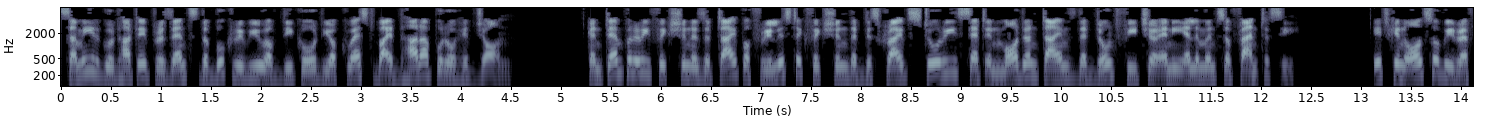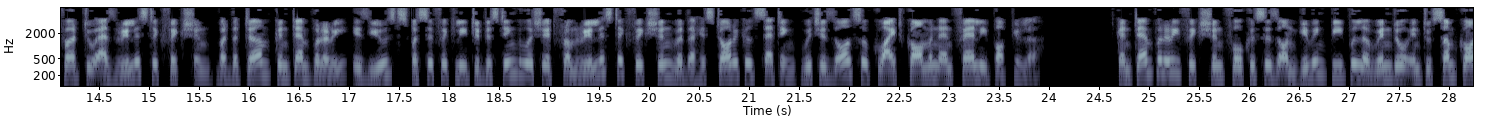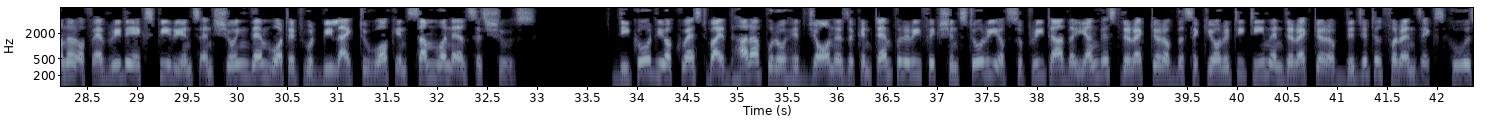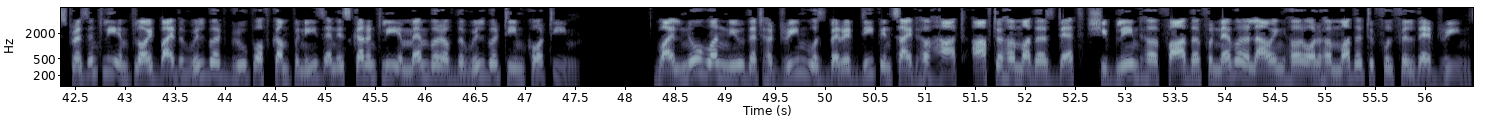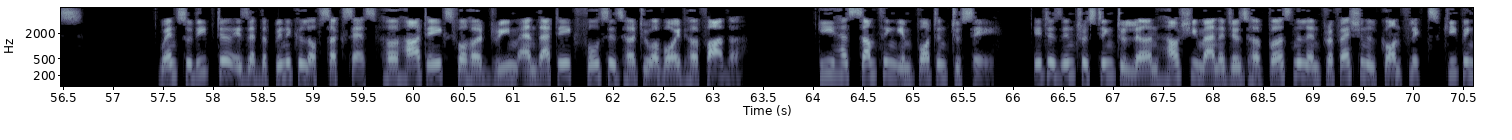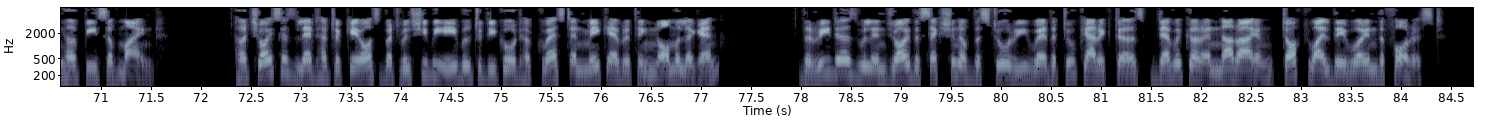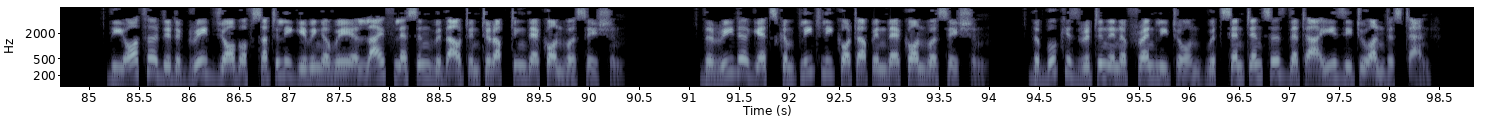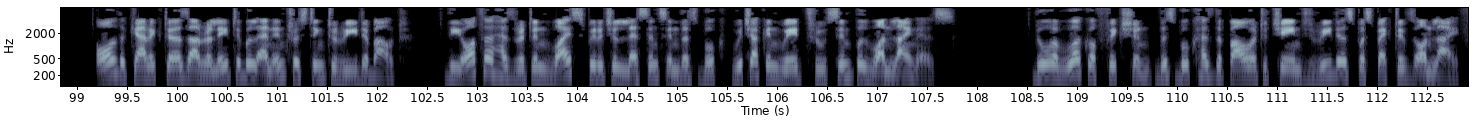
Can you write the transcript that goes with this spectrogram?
Samir Gudhate presents the book review of Decode Your Quest by Dhara Purohit John. Contemporary fiction is a type of realistic fiction that describes stories set in modern times that don't feature any elements of fantasy. It can also be referred to as realistic fiction, but the term contemporary is used specifically to distinguish it from realistic fiction with a historical setting, which is also quite common and fairly popular. Contemporary fiction focuses on giving people a window into some corner of everyday experience and showing them what it would be like to walk in someone else's shoes. Decode Your Quest by Dhara Purohit John is a contemporary fiction story of Suprita, the youngest director of the security team and director of digital forensics, who is presently employed by the Wilbur Group of companies and is currently a member of the Wilbur Team Core team. While no one knew that her dream was buried deep inside her heart, after her mother's death, she blamed her father for never allowing her or her mother to fulfill their dreams. When Sudipta is at the pinnacle of success, her heart aches for her dream and that ache forces her to avoid her father. He has something important to say. It is interesting to learn how she manages her personal and professional conflicts, keeping her peace of mind. Her choices led her to chaos, but will she be able to decode her quest and make everything normal again? The readers will enjoy the section of the story where the two characters, Devakar and Narayan, talked while they were in the forest. The author did a great job of subtly giving away a life lesson without interrupting their conversation. The reader gets completely caught up in their conversation. The book is written in a friendly tone, with sentences that are easy to understand. All the characters are relatable and interesting to read about. The author has written wise spiritual lessons in this book, which are conveyed through simple one liners. Though a work of fiction, this book has the power to change readers' perspectives on life.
